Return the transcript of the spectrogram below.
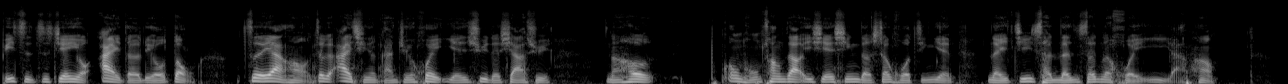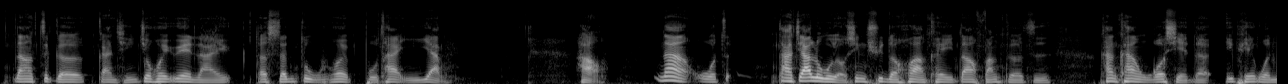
彼此之间有爱的流动，这样哦，这个爱情的感觉会延续的下去，然后共同创造一些新的生活经验，累积成人生的回忆啊，哈，那这个感情就会越来。的深度会不太一样。好，那我这大家如果有兴趣的话，可以到方格子看看我写的一篇文，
